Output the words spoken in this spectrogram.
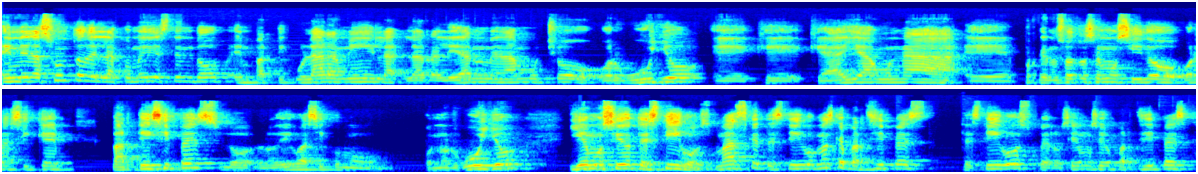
En el asunto de la comedia stand-up, en particular a mí, la, realidad me da mucho orgullo eh, que, que, haya una, eh, porque nosotros hemos sido, ahora sí que partícipes, lo, lo digo así como con orgullo y hemos sido testigos, más que testigos, más que partícipes, testigos, pero sí hemos sido partícipes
